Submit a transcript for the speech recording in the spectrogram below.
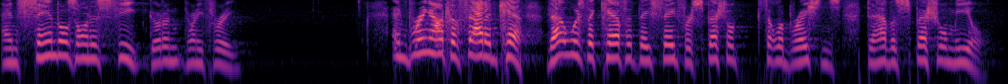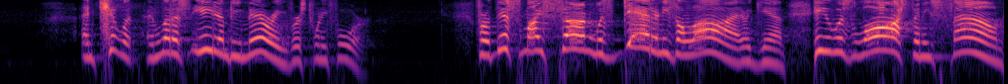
and sandals on his feet. Go to 23 and bring out the fatted calf. That was the calf that they saved for special celebrations to have a special meal. And kill it and let us eat and be merry. Verse 24. For this my son was dead and he's alive again. He was lost and he's found.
